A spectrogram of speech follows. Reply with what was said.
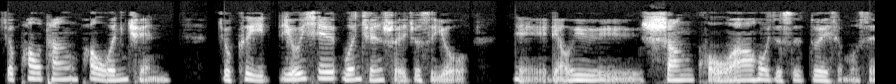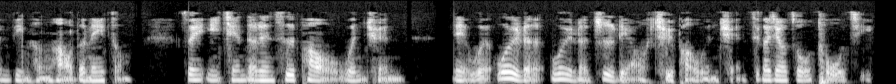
就泡汤泡温泉就可以有一些温泉水就是有诶疗愈伤口啊，或者是对什么生病很好的那种，所以以前的人是泡温泉，诶为为了为了治疗去泡温泉，这个叫做脱机。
